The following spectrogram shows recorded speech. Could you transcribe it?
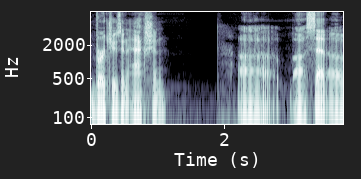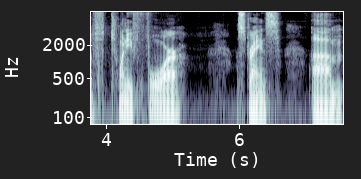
virtues in action uh, a set of 24 strengths um,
